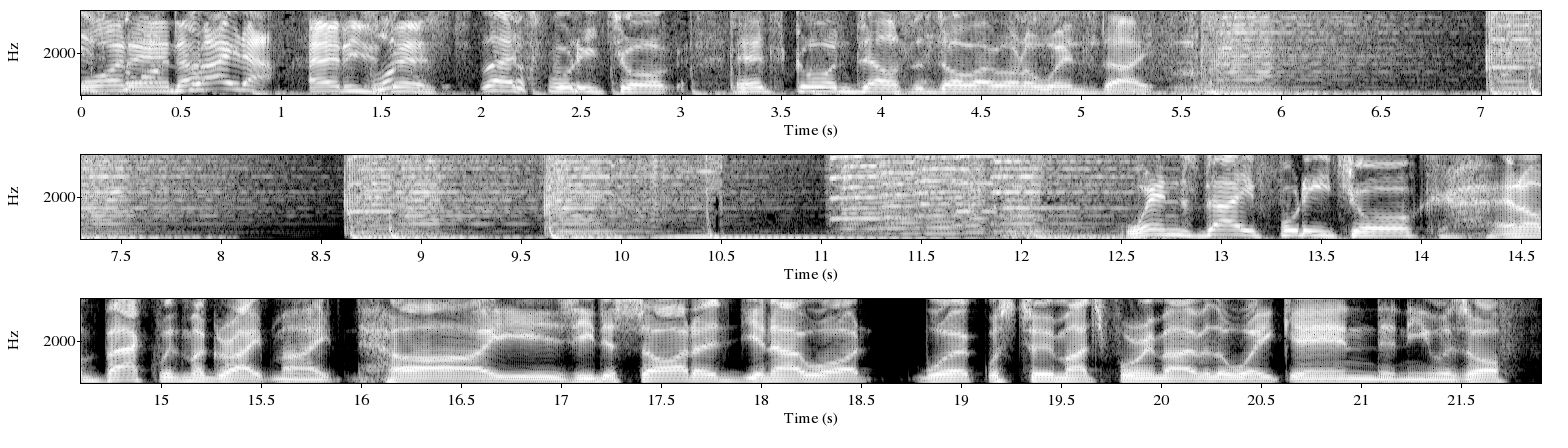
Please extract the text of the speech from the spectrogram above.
the is gone greater. at his Look, best. That's footy talk. It's Gordon Tallis and Dobbo on a Wednesday. Wednesday footy talk, and I'm back with my great mate. Oh, he is. He decided, you know what, work was too much for him over the weekend, and he was off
